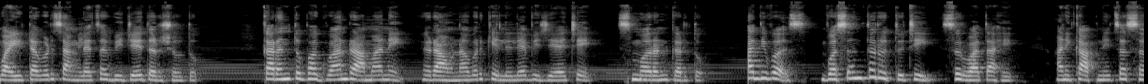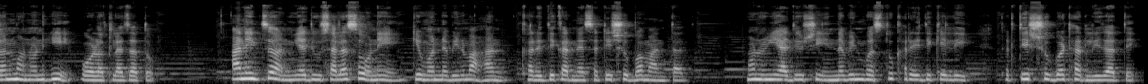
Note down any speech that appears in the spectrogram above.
वाईटावर चांगल्याचा विजय दर्शवतो. कारण तो भगवान रामाने रावणावर केलेल्या विजयाचे स्मरण करतो. हा दिवस वसंत ऋतूची सुरुवात आहे आणि कापणीचा सण म्हणूनही ओळखला जातो. अनेक जण या दिवसाला सोने किंवा नवीन वाहन खरेदी करण्यासाठी शुभ मानतात. म्हणून या दिवशी नवीन वस्तू खरेदी केली तर ती शुभ ठरली जाते.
